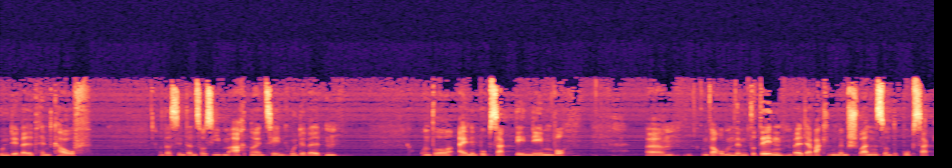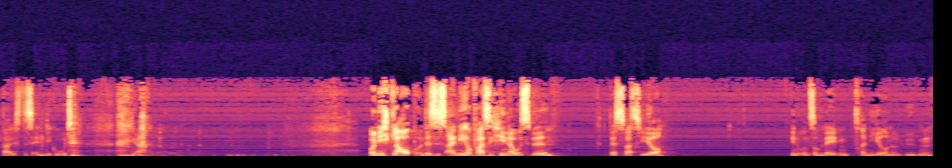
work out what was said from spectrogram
Hundewelpenkauf. Und das sind dann so sieben, acht, neun, zehn Hundewelpen. Und der eine Bub sagt, den nehmen wir. Ähm, und warum nimmt er den? Weil der wackelt mit dem Schwanz und der Bub sagt, da ist das Ende gut. ja. Und ich glaube, und das ist eigentlich, auf was ich hinaus will, das, was wir in unserem Leben trainieren und üben,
